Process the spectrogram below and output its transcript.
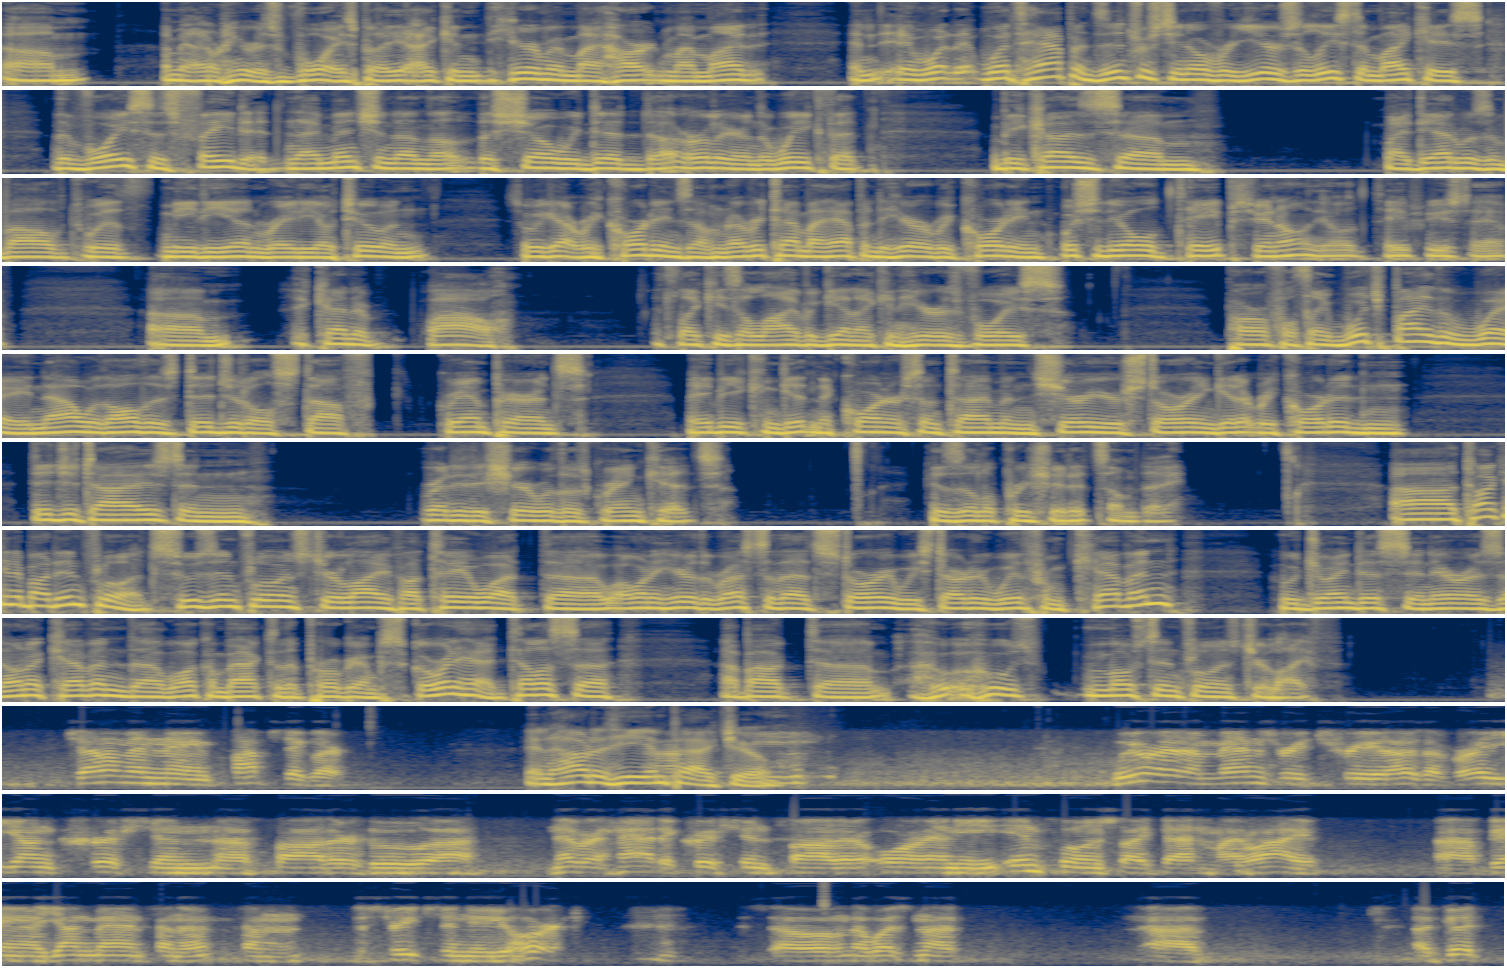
Um, I mean, I don't hear his voice, but I, I can hear him in my heart and my mind. And, and what what happens interesting over years, at least in my case, the voice has faded. And I mentioned on the the show we did uh, earlier in the week that because um, my dad was involved with media and radio too, and so we got recordings of them. Every time I happen to hear a recording, which are the old tapes, you know, the old tapes we used to have, um, it kind of, wow, it's like he's alive again. I can hear his voice. Powerful thing. Which, by the way, now with all this digital stuff, grandparents, maybe you can get in a corner sometime and share your story and get it recorded and digitized and ready to share with those grandkids because they'll appreciate it someday. Uh, talking about influence, who's influenced your life? I'll tell you what, uh, I want to hear the rest of that story we started with from Kevin, who joined us in Arizona. Kevin, uh, welcome back to the program. So go right ahead. Tell us uh, about um, who, who's most influenced your life. Gentleman named Pop Ziegler. And how did he impact you? He, we were at a men's retreat. I was a very young Christian uh, father who uh, never had a Christian father or any influence like that in my life. Uh, being a young man from the from the streets in New York, so that was not uh, a good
